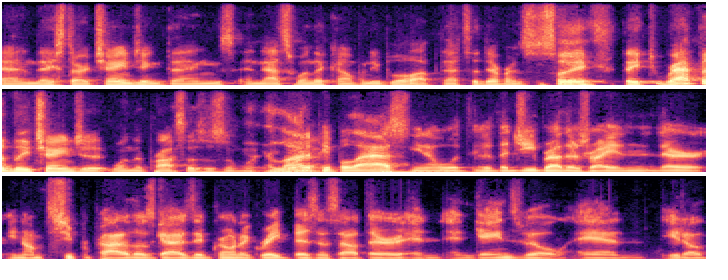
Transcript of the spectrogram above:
And they start changing things, and that's when the company blew up. That's the difference. So Yes. they, they rapidly change it when the process isn't working. a lot of people ask, you know, with, with the G brothers, right? And they're, you know, I'm super proud of those guys. They've grown a great business out there in, in Gainesville. And, you know,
